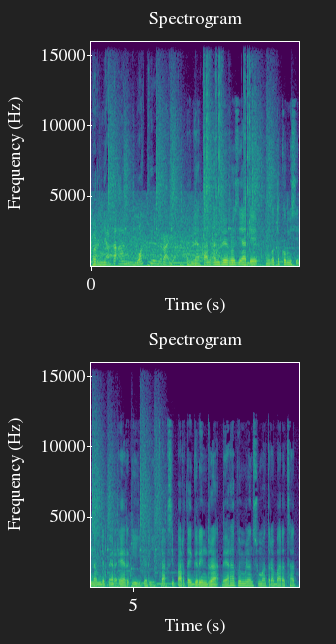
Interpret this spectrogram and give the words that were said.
Pernyataan Wakil Rakyat Pernyataan Andre Rosiade, anggota Komisi 6 DPR RI dari fraksi Partai Gerindra Daerah Pemilihan Sumatera Barat 1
